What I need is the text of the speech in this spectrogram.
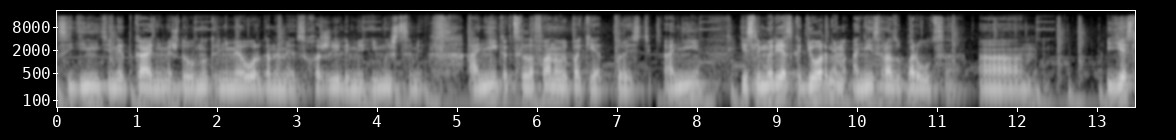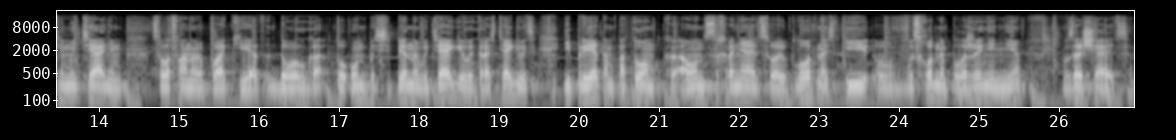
соединительные ткани между внутренними органами, сухожилиями и мышцами. Они как целлофановый пакет, то есть они если мы резко дернем, они сразу порвутся. Если мы тянем целлофановый пакет долго, то он постепенно вытягивает, растягивается, и при этом потом он сохраняет свою плотность и в исходное положение не возвращается.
